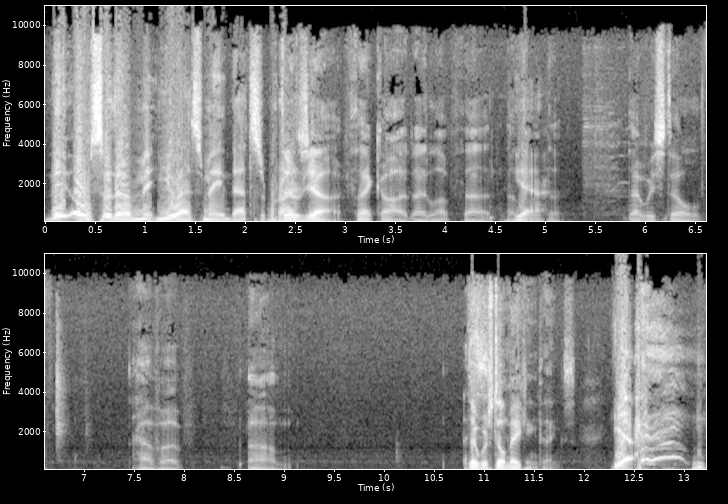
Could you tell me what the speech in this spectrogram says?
They oh, so they're U.S. made. That's They're, surprising. yeah, thank God. I love that. I love Yeah. that, that we still have a um, that we're still making things. Yeah.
